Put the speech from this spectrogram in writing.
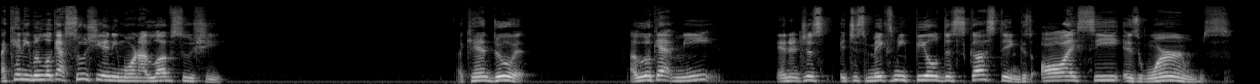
I can't even look at sushi anymore, and I love sushi. I can't do it. I look at meat and it just it just makes me feel disgusting because all I see is worms.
